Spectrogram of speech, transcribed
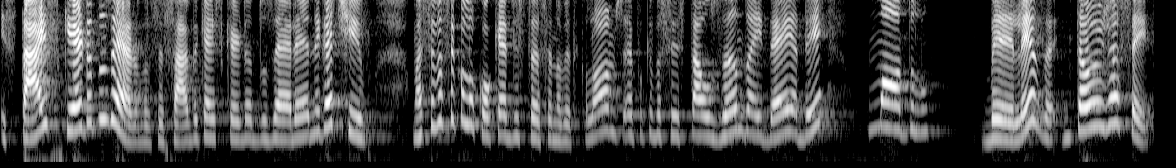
está à esquerda do zero. Você sabe que a esquerda do zero é negativo. Mas se você colocou que a distância é 90 km, é porque você está usando a ideia de módulo. Beleza? Então eu já sei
